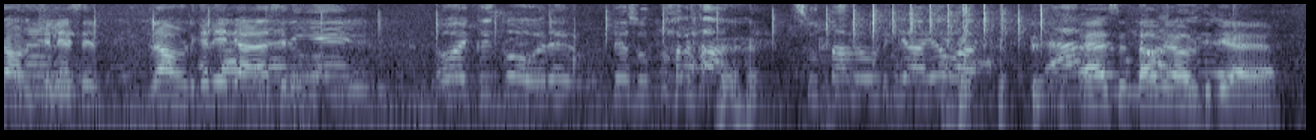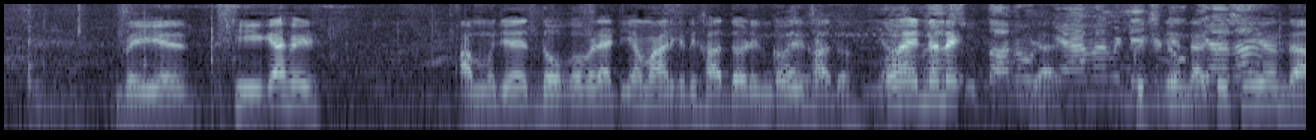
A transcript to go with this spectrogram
राउंड के लिए सिर्फ़ राउंड के लिए जाना सिर्फ़ ओए कोई सुता सुता उठ के आया हुआ भाई ये ठीक है फिर अब मुझे दो को वरायटियाँ मार के दिखा दो और इनको भी दिखा दो ओए इन्होंने कुछ नहीं होता कुछ नहीं होता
